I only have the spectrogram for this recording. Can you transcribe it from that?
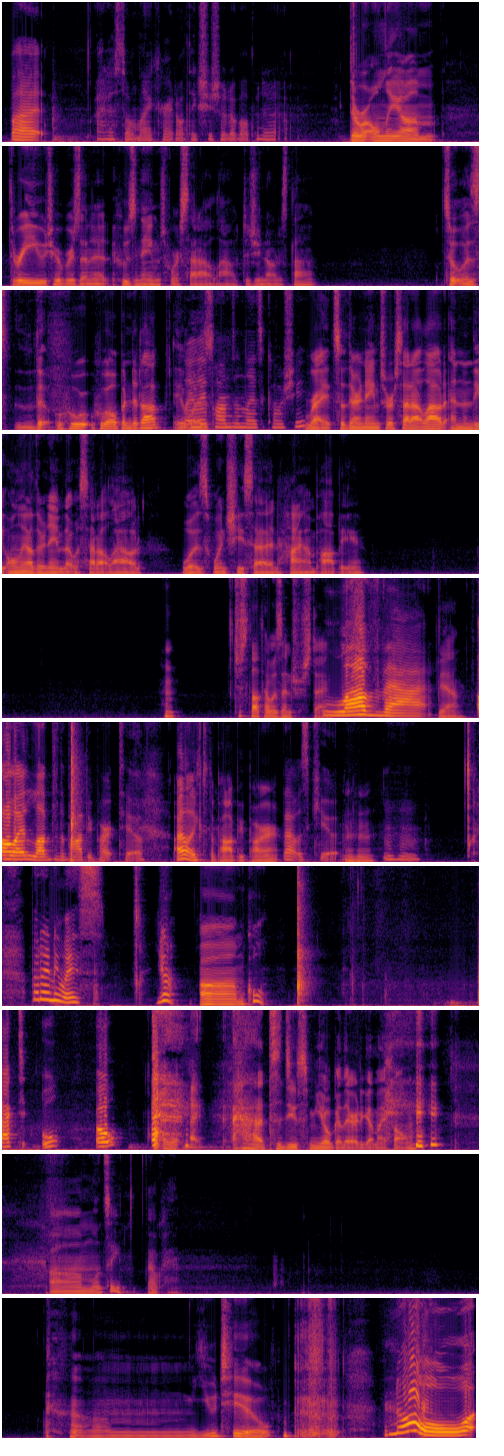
but I just don't like her. I don't think she should have opened it up. There were only um three YouTubers in it whose names were said out loud. Did you notice that? So it was the who who opened it up? It Lele was Pons and Liza Koshy. right. So their names were said out loud, and then the only other name that was said out loud was when she said, "Hi, I'm Poppy." Hmm. Just thought that was interesting. Love that. Yeah, Oh, I loved the poppy part too. I liked the Poppy part. That was cute. hmm hmm But anyways, Yeah. Um. Cool. back to oh oh. I, I had to do some yoga there to get my phone. um. Let's see. Okay. Um. You too. No.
